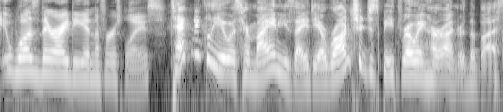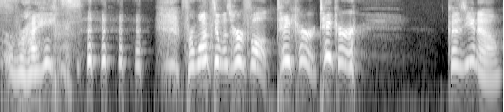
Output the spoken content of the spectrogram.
it was their idea in the first place Technically, it was Hermione's idea. Ron should just be throwing her under the bus. Right? For once it was her fault. Take her, take her. Cuz you know,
